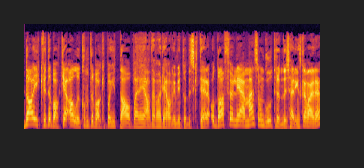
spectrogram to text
da gikk vi tilbake. Alle kom tilbake på hytta og bare ja, det var det, og vi begynte å diskutere. Og da føler jeg meg som god trønderkjerring skal være.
